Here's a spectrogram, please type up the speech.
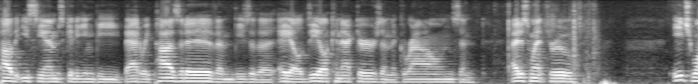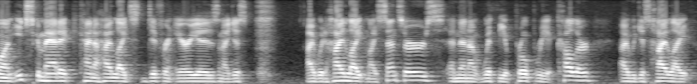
how the ECM's getting the battery positive and these are the ALDL connectors and the grounds and I just went through each one, each schematic kind of highlights different areas, and I just I would highlight my sensors, and then I, with the appropriate color, I would just highlight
